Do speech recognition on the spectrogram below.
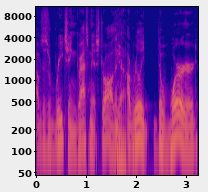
I was just reaching, grasping at straws, and Yeah. I really the word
